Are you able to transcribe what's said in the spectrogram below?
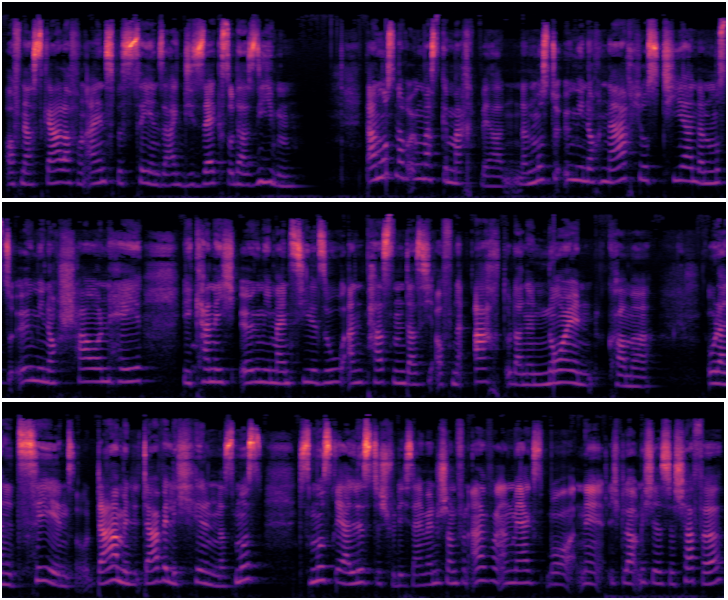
auf einer Skala von 1 bis 10 sagen die 6 oder 7 dann muss noch irgendwas gemacht werden. Dann musst du irgendwie noch nachjustieren, dann musst du irgendwie noch schauen, hey, wie kann ich irgendwie mein Ziel so anpassen, dass ich auf eine 8 oder eine 9 komme oder eine 10, so, da, da will ich hin. Das muss, das muss realistisch für dich sein. Wenn du schon von Anfang an merkst, boah, nee, ich glaube nicht, dass ich das schaffe,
